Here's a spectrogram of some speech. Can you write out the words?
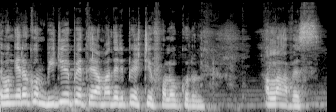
এবং এরকম ভিডিও পেতে আমাদের পেজটি ফলো করুন। আল্লাহ হাফেজ।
